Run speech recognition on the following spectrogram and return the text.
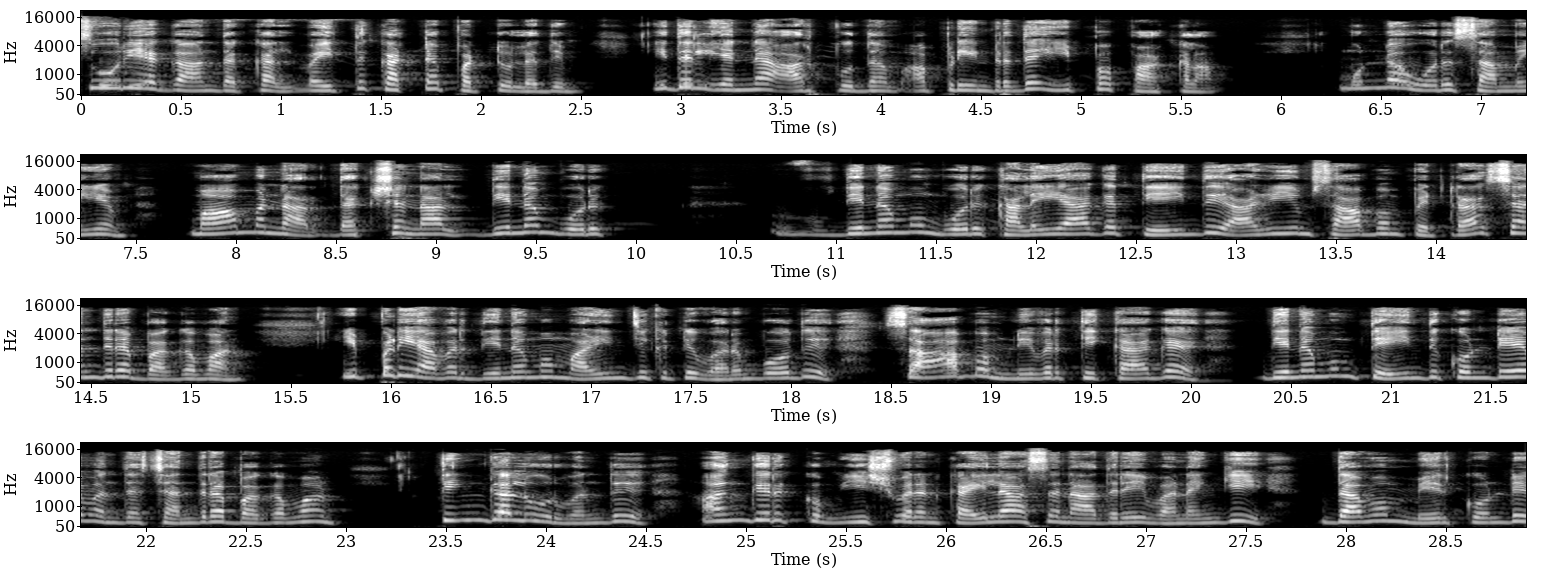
சூரியகாந்தக்கல் வைத்து கட்டப்பட்டுள்ளது. இதில் என்ன அற்புதம் அப்படின்றத இப்போ பார்க்கலாம். முன்ன ஒரு சமயம் மாமனார் தக்ஷனால் தினம் ஒரு தினமும் ஒரு கலையாக தேய்ந்து அழியும் சாபம் பெற்றார் சந்திர பகவான். இப்படி அவர் தினமும் அழிஞ்சுக்கிட்டு வரும்போது சாபம் நிவர்த்திக்காக தினமும் தேய்ந்து கொண்டே வந்த சந்திர பகவான் திங்களூர் வந்து அங்கிருக்கும் ஈஸ்வரன் கைலாசநாதரை வணங்கி தவம் மேற்கொண்டு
